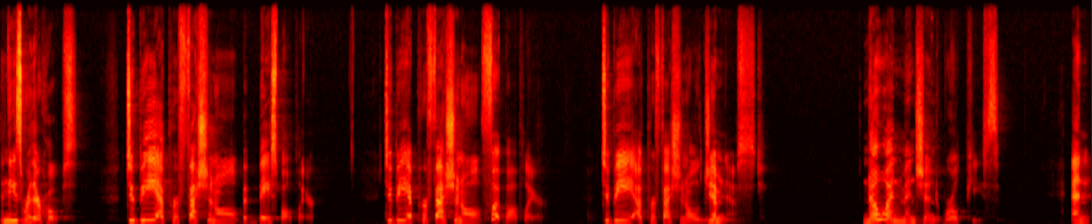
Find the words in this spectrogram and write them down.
And these were their hopes to be a professional baseball player, to be a professional football player, to be a professional gymnast. No one mentioned world peace. And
